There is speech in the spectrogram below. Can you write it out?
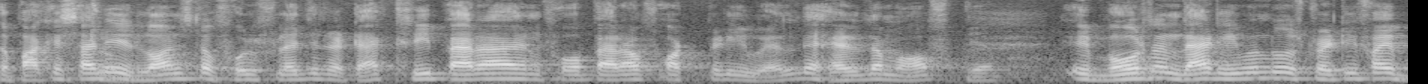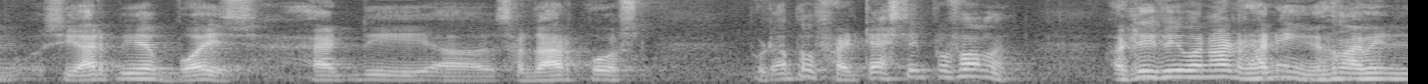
the Pakistanis True. launched a full-fledged attack. Three para and four para fought pretty well. They held them off. Yeah. It, more than that, even those 25 CRPF boys at the uh, Sardar post put up a fantastic performance. At least we were not running. You know, I mean,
